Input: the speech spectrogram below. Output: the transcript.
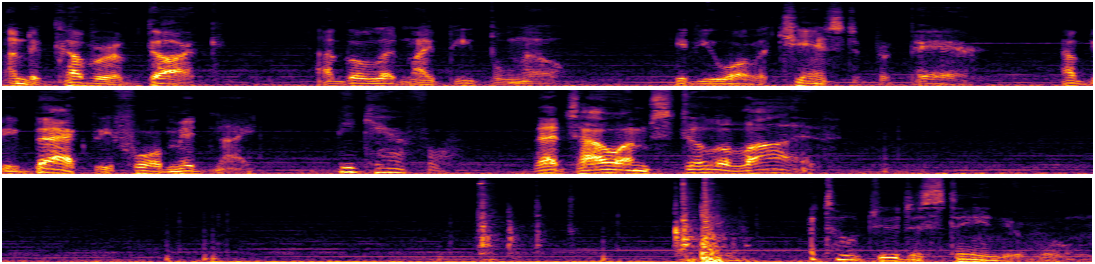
under cover of dark. I'll go let my people know. Give you all a chance to prepare. I'll be back before midnight. Be careful. That's how I'm still alive. I told you to stay in your room.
